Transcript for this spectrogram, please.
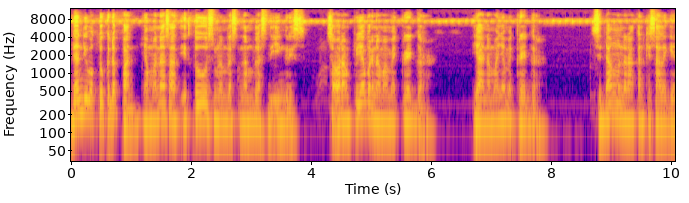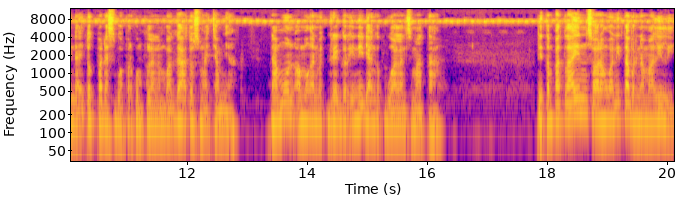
Dan di waktu ke depan, yang mana saat itu 1916 di Inggris, seorang pria bernama McGregor, ya namanya McGregor, sedang menerangkan kisah legenda itu kepada sebuah perkumpulan lembaga atau semacamnya. Namun omongan McGregor ini dianggap bualan semata. Di tempat lain seorang wanita bernama Lily,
